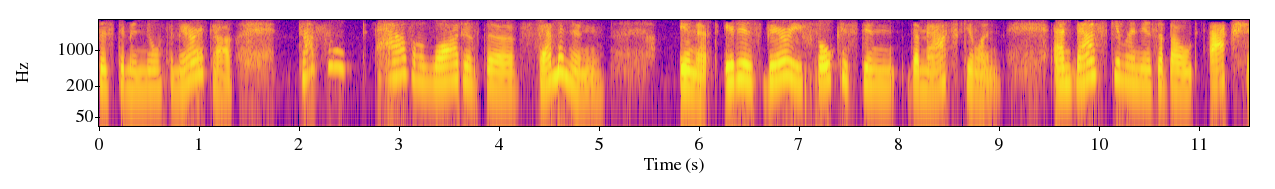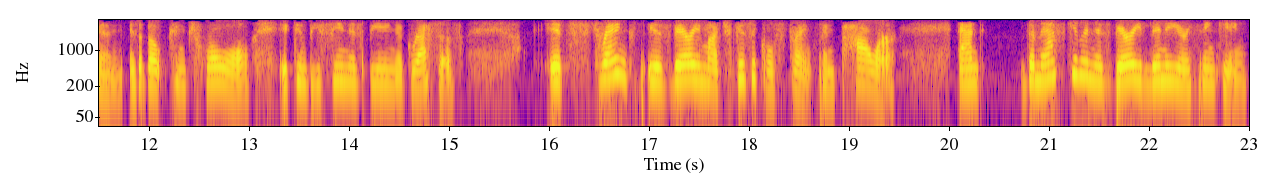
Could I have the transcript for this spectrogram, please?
system in North America, doesn't have a lot of the feminine in it. It is very focused in the masculine. And masculine is about action, is about control. It can be seen as being aggressive. Its strength is very much physical strength and power. And the masculine is very linear thinking.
